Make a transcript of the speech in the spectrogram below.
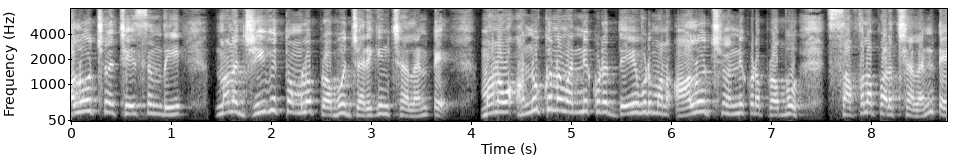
ఆలోచన చేసింది మన జీవితంలో ప్రభు జరిగించాలంటే మనం అనుకున్నవన్నీ కూడా దేవుడు మన ఆలోచనలన్నీ కూడా ప్రభు సఫలపరచాలంటే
